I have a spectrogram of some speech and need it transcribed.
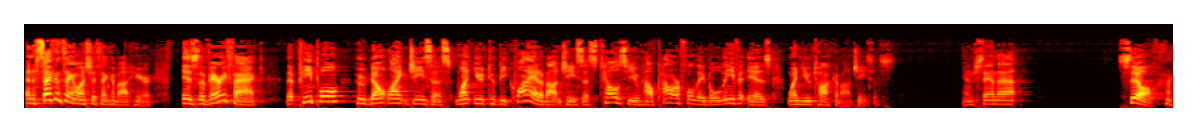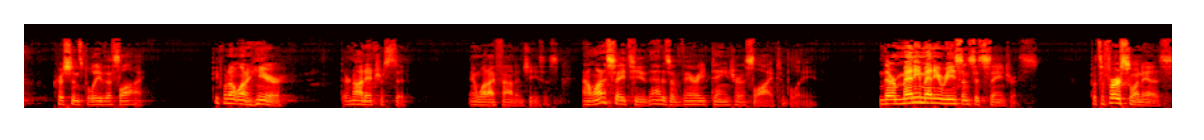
And the second thing I want you to think about here is the very fact that people who don't like Jesus want you to be quiet about Jesus tells you how powerful they believe it is when you talk about Jesus. You understand that? Still, Christians believe this lie. People don't want to hear. They're not interested in what I found in Jesus. And I want to say to you, that is a very dangerous lie to believe. There are many, many reasons it's dangerous. But the first one is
